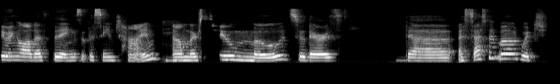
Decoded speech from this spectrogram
doing a lot of things at the same time. Mhm. Um, there's two modes. So there's the assessment mode, which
